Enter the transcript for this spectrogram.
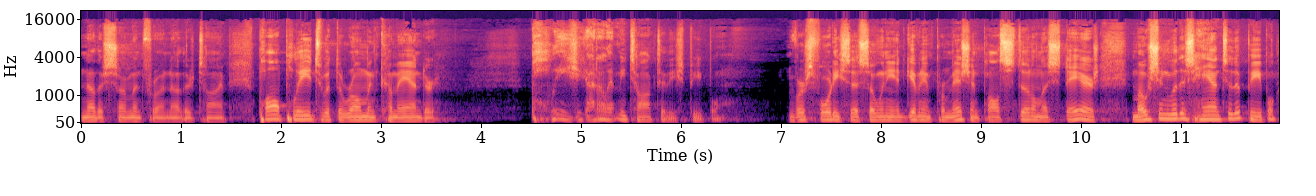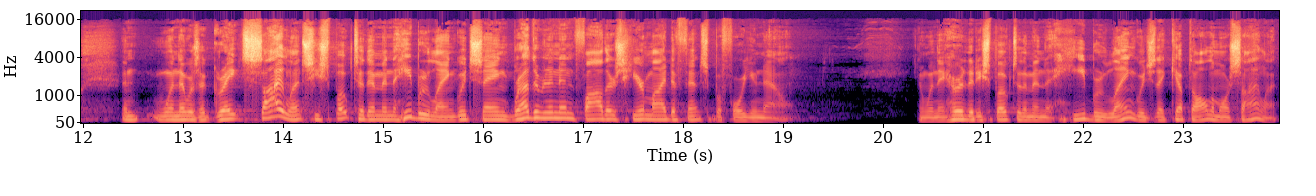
Another sermon for another time. Paul pleads with the Roman commander Please, you got to let me talk to these people. Verse 40 says So when he had given him permission, Paul stood on the stairs, motioned with his hand to the people. And when there was a great silence, he spoke to them in the Hebrew language, saying, Brethren and fathers, hear my defense before you now. And when they heard that he spoke to them in the Hebrew language, they kept all the more silent.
